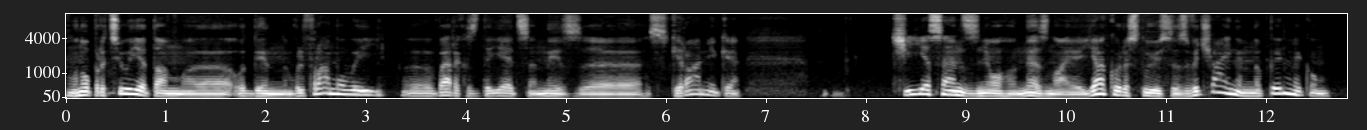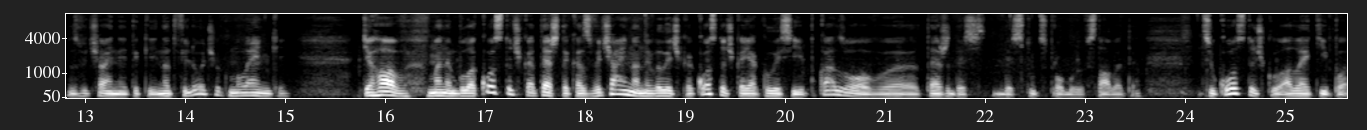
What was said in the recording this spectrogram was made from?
воно працює там е, один вольфрамовий, е, верх, здається, низ з кераміки. Чи є сенс з нього, не знаю. Я користуюся звичайним напильником, звичайний такий надфільочок маленький. Тягав, в мене була косточка, теж така звичайна, невеличка косточка. Я колись її показував, теж десь, десь тут спробую вставити цю косточку, але типу,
